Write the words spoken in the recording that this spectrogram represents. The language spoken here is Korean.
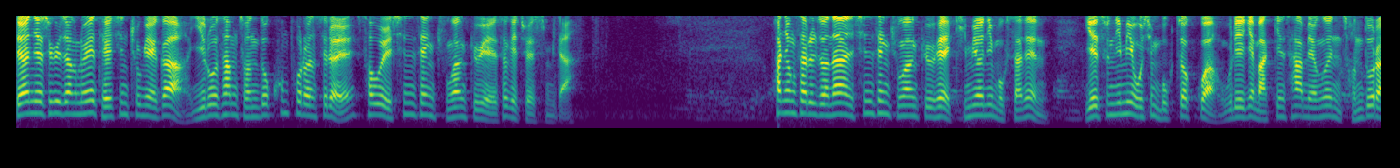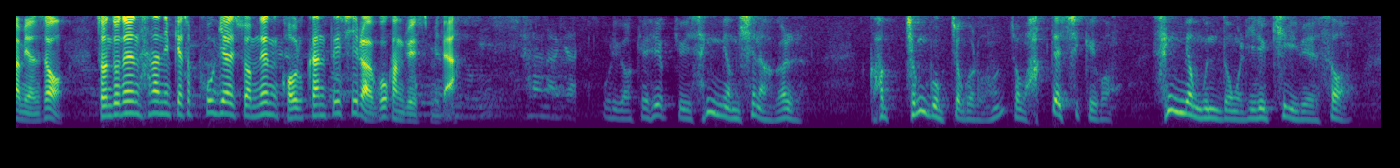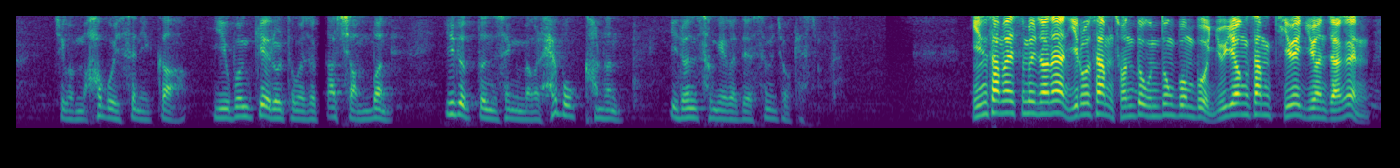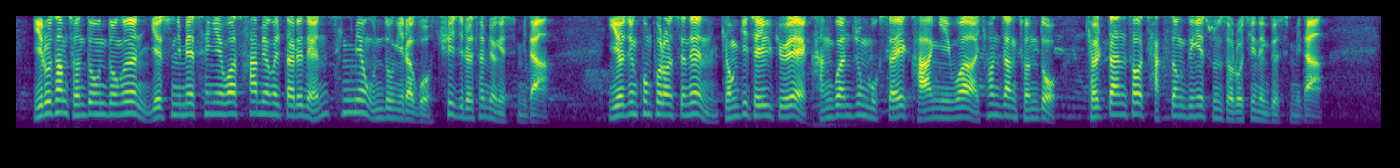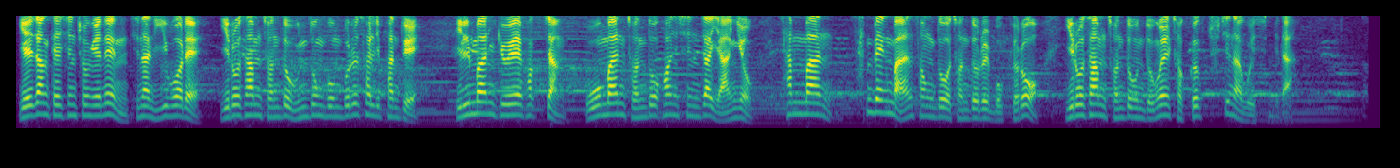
대한예수교 장로회 대신총회가 153 전도 콘퍼런스를 서울 신생중앙교회에서 개최했습니다. 환영사를 전한 신생중앙교회 김현희 목사는 예수님이 오신 목적과 우리에게 맡긴 사명은 전도라면서 전도는 하나님께서 포기할 수 없는 거룩한 뜻이라고 강조했습니다. 우리가 개혁주의 생명신학을 각 전국적으로 좀 확대시키고 생명운동을 일으키기 위해서 지금 하고 있으니까 이번 기회를 통해서 다시 한번 잃었던 생명을 회복하는 이런 성회가 됐으면 좋겠습니다. 인사 말씀을 전한 153 전도운동본부 유영삼 기획위원장은 153 전도운동은 예수님의 생애와 사명을 따르는 생명운동이라고 취지를 설명했습니다. 이어진 콘퍼런스는 경기제일교회 강관중 목사의 강의와 현장 전도, 결단서 작성 등의 순서로 진행됐습니다. 예장 대신총회는 지난 2월에 153 전도 운동본부를 설립한 뒤 1만 교회 확장, 5만 전도 헌신자 양육, 3만 300만 성도 전도를 목표로 153 전도 운동을 적극 추진하고 있습니다.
